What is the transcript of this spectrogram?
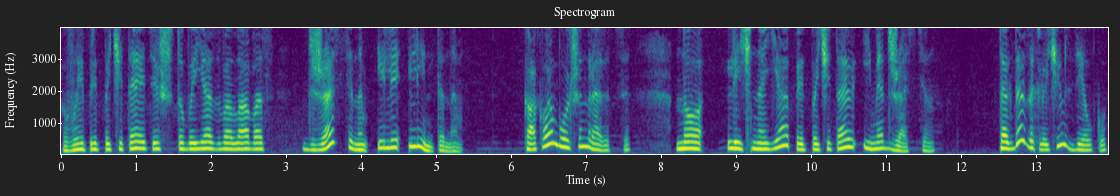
Вы предпочитаете, чтобы я звала вас Джастином или Линтоном? Как вам больше нравится. Но лично я предпочитаю имя Джастин. Тогда заключим сделку.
